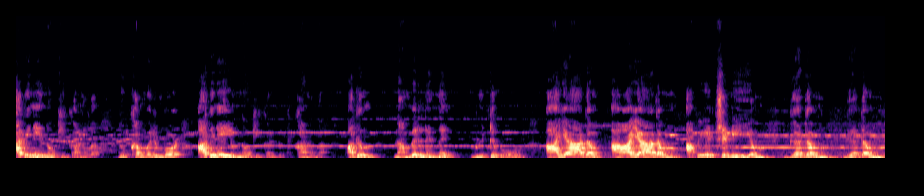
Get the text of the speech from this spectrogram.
അതിനെ നോക്കിക്കാണുക. ദുഃഖം വരുമ്പോൾ അതിനെയും നോക്കിക്കണ്ടു കാണുക. അതും നമ്മിൽ നിന്ന് വിട്ടുപോകും. ആയാതം ആയാതം അപേക്ഷണീയം ഗതം ഗതം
